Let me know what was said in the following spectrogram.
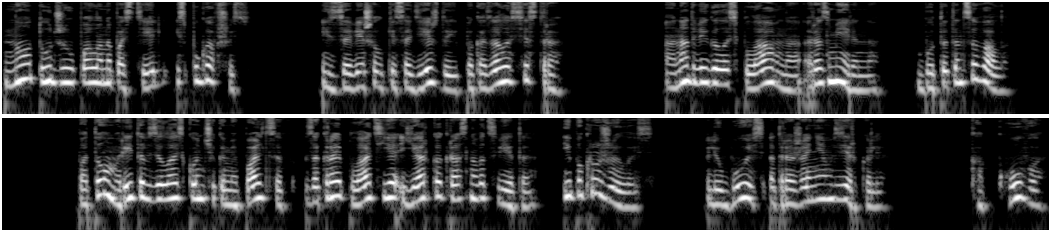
но тут же упала на постель, испугавшись. Из-за вешалки с одеждой показалась сестра. Она двигалась плавно, размеренно, будто танцевала. Потом Рита взялась кончиками пальцев за край платья ярко-красного цвета и покружилась, любуясь отражением в зеркале. Какого?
